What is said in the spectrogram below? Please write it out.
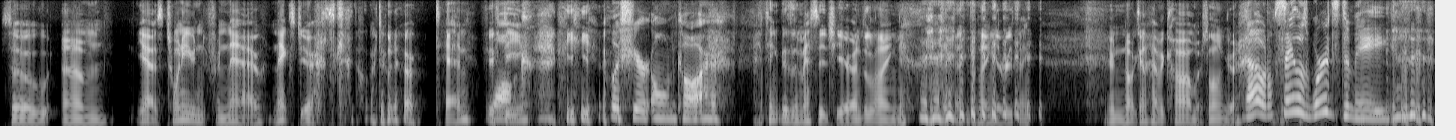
So um, yeah, it's 20 for now. Next year, it's, I don't know, 10, 15. Walk. yeah. Push your own car. I think there's a message here underlying underlying everything. You're not going to have a car much longer. No, don't say those words to me.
